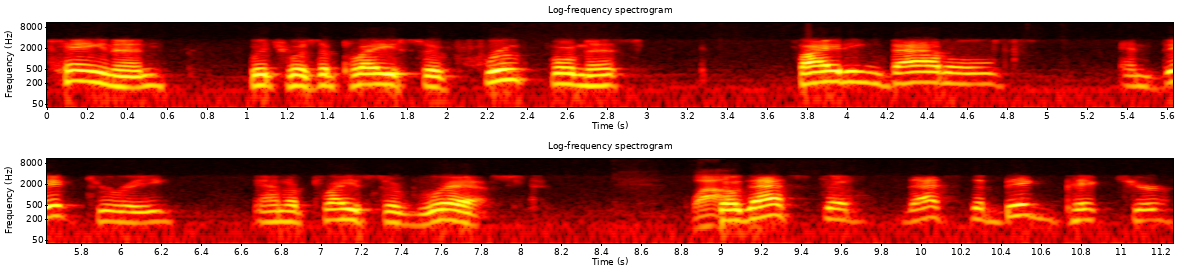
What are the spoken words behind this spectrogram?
Canaan, which was a place of fruitfulness, fighting battles, and victory, and a place of rest. Wow. So that's the that's the big picture.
